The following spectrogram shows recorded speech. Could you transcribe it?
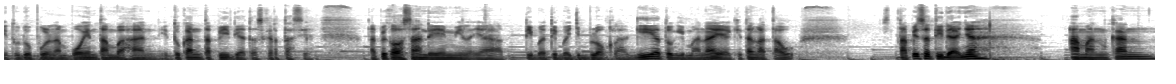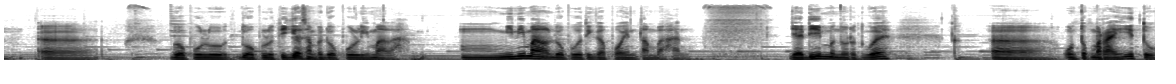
gitu 26 poin tambahan itu kan tapi di atas kertas ya tapi kalau seandainya Milan ya tiba-tiba jeblok lagi atau gimana ya kita nggak tahu tapi setidaknya amankan eh, 20 23 sampai 25 lah. Minimal 23 poin tambahan. Jadi menurut gue uh, untuk meraih itu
